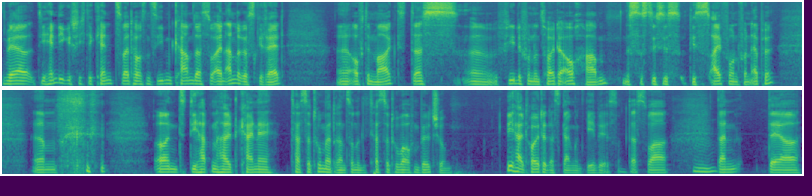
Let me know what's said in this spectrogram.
wer die Handygeschichte kennt, 2007 kam da so ein anderes Gerät auf den Markt, das äh, viele von uns heute auch haben. Das ist dieses, dieses iPhone von Apple. Ähm und die hatten halt keine Tastatur mehr dran, sondern die Tastatur war auf dem Bildschirm. Wie halt heute das Gang und Gäbe ist. Und das war dann der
